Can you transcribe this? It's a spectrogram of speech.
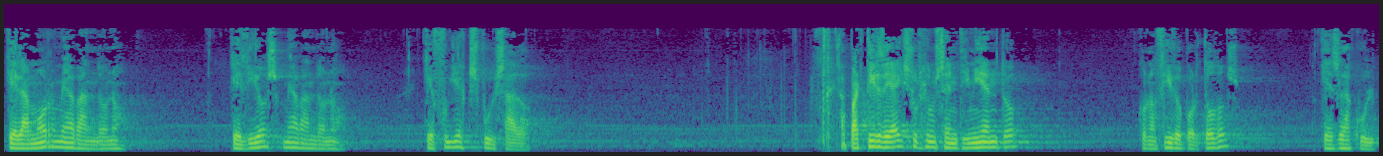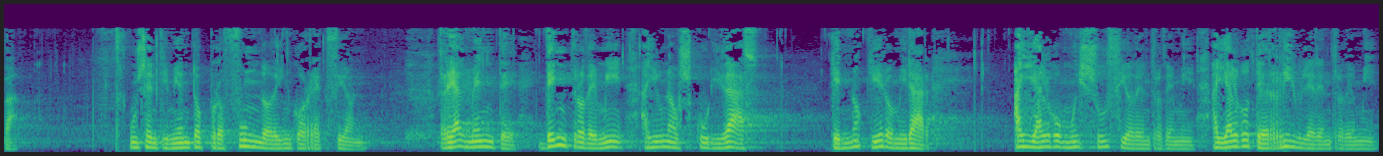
que el amor me abandonó, que Dios me abandonó, que fui expulsado. A partir de ahí surge un sentimiento conocido por todos, que es la culpa un sentimiento profundo de incorrección. Realmente dentro de mí hay una oscuridad que no quiero mirar. Hay algo muy sucio dentro de mí, hay algo terrible dentro de mí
